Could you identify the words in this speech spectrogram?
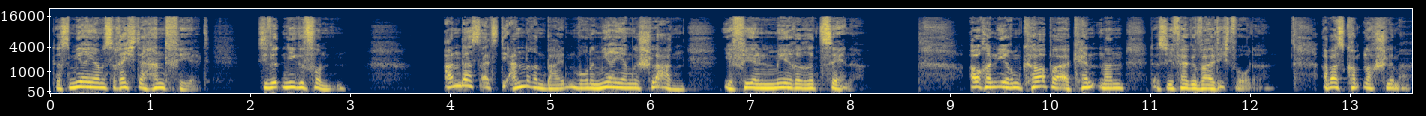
dass Miriams rechte Hand fehlt. Sie wird nie gefunden. Anders als die anderen beiden wurde Miriam geschlagen. Ihr fehlen mehrere Zähne. Auch an ihrem Körper erkennt man, dass sie vergewaltigt wurde. Aber es kommt noch schlimmer.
